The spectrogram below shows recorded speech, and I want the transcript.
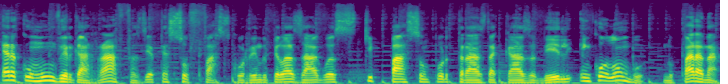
Era comum ver garrafas e até sofás correndo pelas águas que passam por trás da casa dele em Colombo, no Paraná.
